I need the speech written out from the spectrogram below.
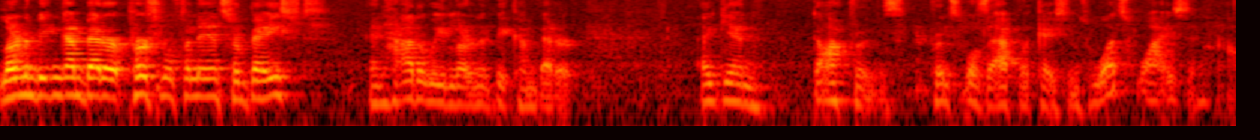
learn to become better at personal finance are based? And how do we learn to become better? Again, doctrines, principles, applications. What's wise and how?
